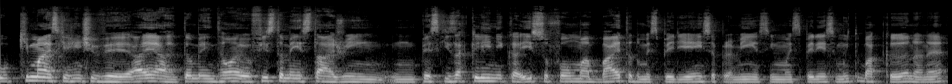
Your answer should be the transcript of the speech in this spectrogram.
o que mais que a gente vê? Ah, é, também, então eu fiz também estágio em, em, pesquisa clínica. Isso foi uma baita de uma experiência para mim, assim, uma experiência muito bacana, né?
